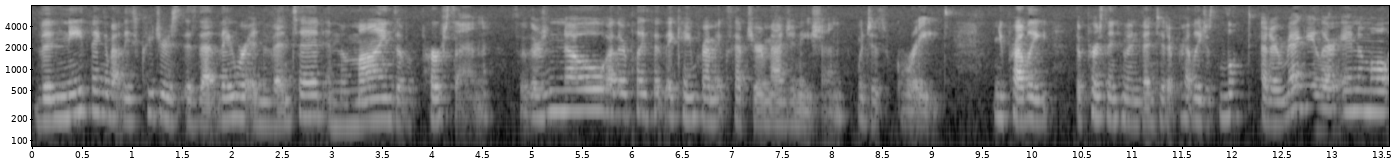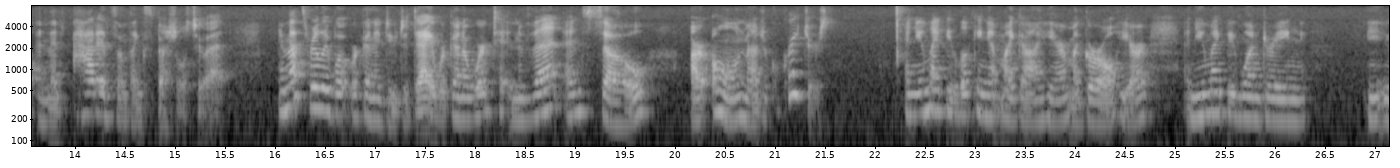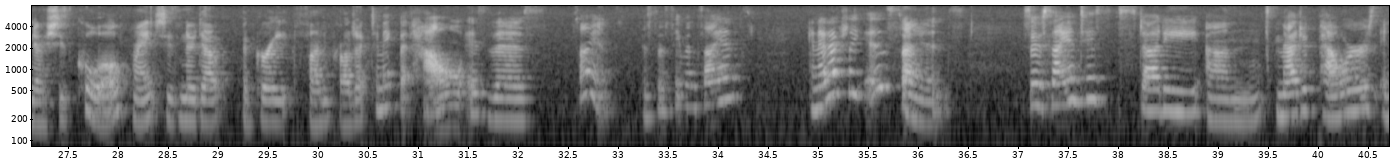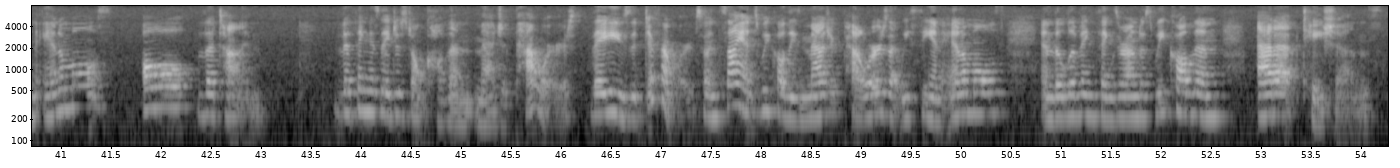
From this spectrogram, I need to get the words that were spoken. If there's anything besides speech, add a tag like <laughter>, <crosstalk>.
The neat thing about these creatures is that they were invented in the minds of a person. So there's no other place that they came from except your imagination, which is great. You probably, the person who invented it probably just looked at a regular animal and then added something special to it. And that's really what we're going to do today. We're going to work to invent and sew our own magical creatures. And you might be looking at my guy here, my girl here, and you might be wondering, you know, she's cool, right? She's no doubt a great fun project to make, but how is this science? Is this even science? And it actually is science. So scientists study um, magic powers in animals all the time the thing is they just don't call them magic powers. They use a different word. So in science, we call these magic powers that we see in animals and the living things around us, we call them adaptations.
